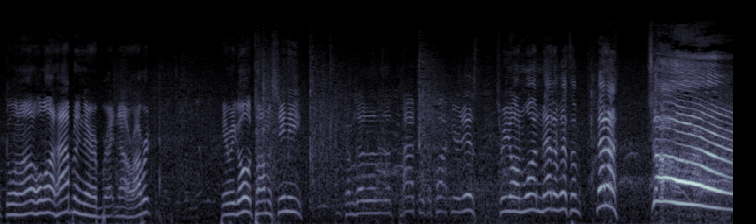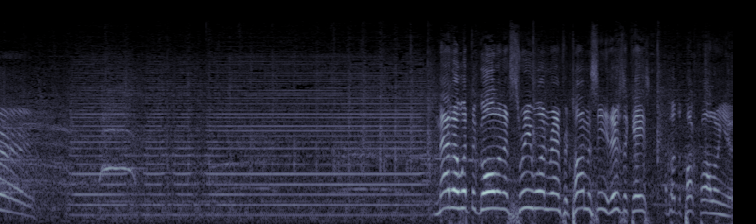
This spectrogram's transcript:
Not going on a whole lot happening there right now, Robert. Here we go. Tomasini comes out of the, patch with the puck. Here it is. Three on one. Meta with him. Meta scores! Meta with the goal, and it's 3 1 Renfrew. Tomasini, there's the case about the puck following you.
